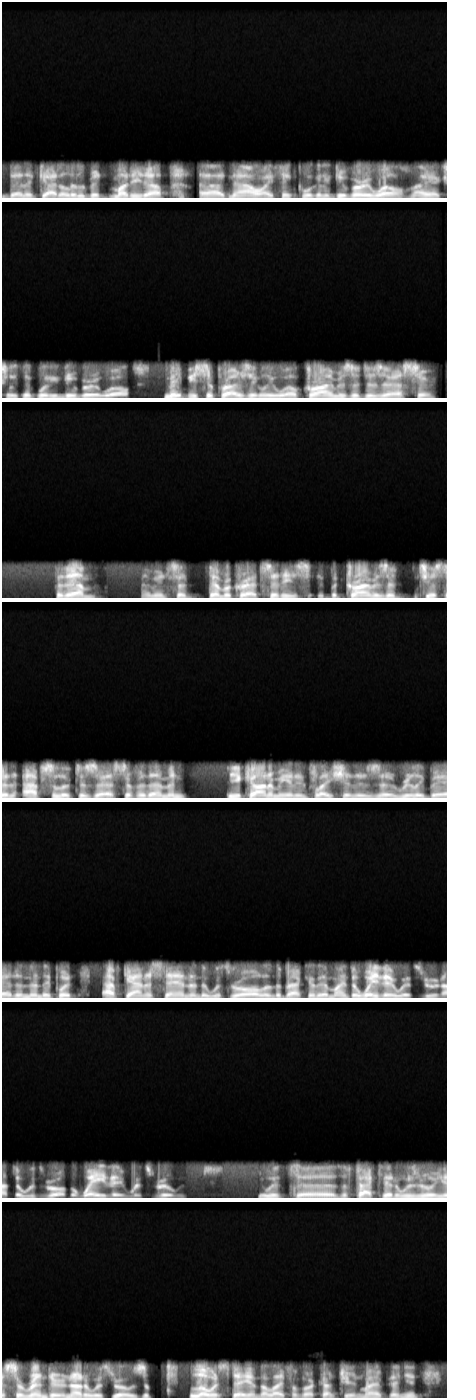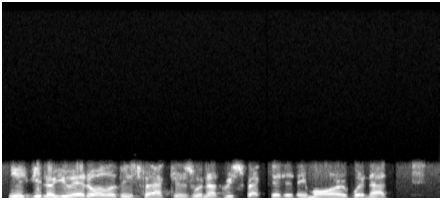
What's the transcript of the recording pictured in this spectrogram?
Then it got a little bit muddied up. Uh, now I think we're going to do very well. I actually think we're going to do very well. Maybe surprisingly well. Crime is a disaster for them. I mean, it's a Democrat cities, but crime is a, just an absolute disaster for them. And the economy and inflation is uh, really bad. And then they put Afghanistan and the withdrawal in the back of their mind, the way they withdrew, not the withdrawal, the way they withdrew with uh, the fact that it was really a surrender, not a withdrawal. It was the lowest day in the life of our country, in my opinion. You, you know, you add all of these factors. We're not respected anymore. We're not.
